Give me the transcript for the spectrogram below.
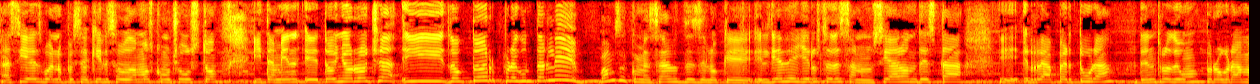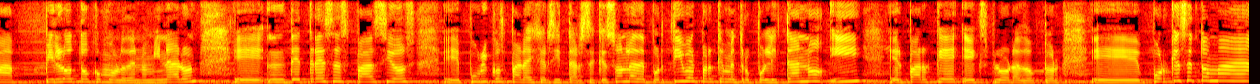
Así es, bueno, pues aquí le saludamos con mucho gusto y también eh, Toño Rocha. Y doctor, preguntarle, vamos a comenzar desde lo que el día de ayer ustedes anunciaron de esta eh, reapertura dentro de un programa piloto, como lo denominaron, eh, de tres espacios públicos para ejercitarse, que son la deportiva, el Parque Metropolitano y el Parque Explora, doctor. ¿Por qué se toma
